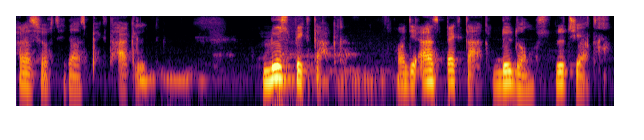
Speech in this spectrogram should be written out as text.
à la sortie d'un spectacle. Le spectacle. On dit un spectacle de danse, de théâtre.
